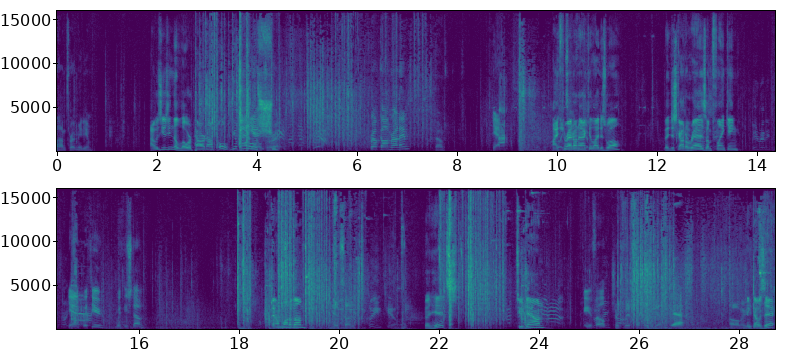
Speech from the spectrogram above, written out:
I'm threat medium. I was using the lower power knock. Oh, yep. Ah, Oh, yeah. To shoot. right. Broke armor on him. Down. Yeah. High threat on you Aculite as well. They just got a res. I'm flanking. Yeah, with you. With you, Stone. Down one of them. Hit son. Good hits. Two down. Beautiful. Wait, they have self again? Yeah. Oh, maybe. I think that was it.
